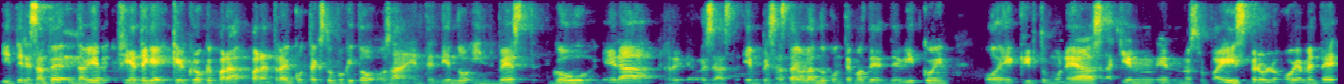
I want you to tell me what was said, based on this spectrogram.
Interesante, David. Fíjate que, creo que para, para, entrar en contexto un poquito, o sea, entendiendo InvestGo, era, o sea, empezaste hablando con temas de, de Bitcoin, o de criptomonedas aquí en, en nuestro país, pero obviamente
